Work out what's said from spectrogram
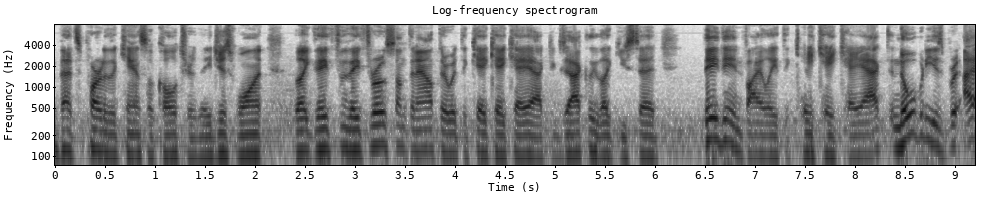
that's part of the cancel culture. They just want like they th- they throw something out there with the KKK Act, exactly like you said. They didn't violate the KKK Act. Nobody is. I,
